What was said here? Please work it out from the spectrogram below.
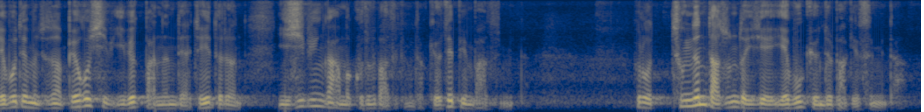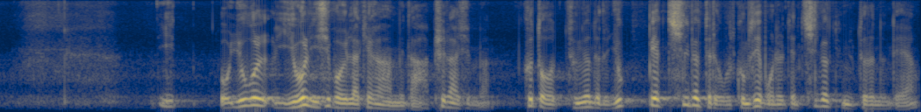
예보되면 저는 150, 200 받는데 저희들은 20인가 아마 그 정도 받을 겁니다. 교재빈 받습니다. 그리고 청년 다순도 이제 예부 교인들 받겠습니다. 이 6월 2월 25일 날 개강합니다. 필요하시면 그것도 청년들은 600, 700 들어가고 금세 보낼 땐700 들었는데요.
